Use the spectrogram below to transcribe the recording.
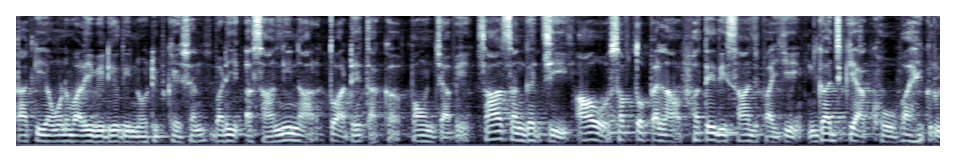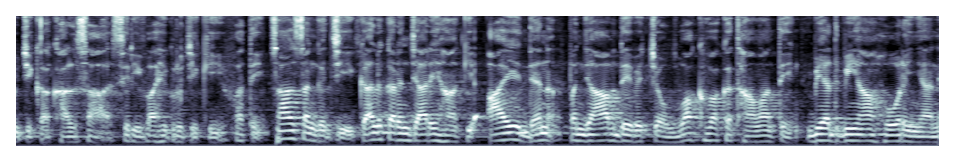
ਤਾਂ ਕਿ ਆਉਣ ਵਾਲੀ ਵੀਡੀਓ ਦੀ ਨੋਟੀਫਿਕੇਸ਼ਨ ਬੜੀ ਆਸਾਨੀ ਨਾਲ ਤੁਹਾਡੇ ਤੱਕ ਪਹੁੰਚ ਜਾਵੇ। ਸਾਧ ਸੰਗਤ ਜੀ, ਆਓ ਸਭ ਤੋਂ ਪਹਿਲਾਂ ਫਤਿਹ ਦੀ ਸਾਂਝ ਪਾਈਏ। ਗੱਜ ਕੇ ਆਖੋ, ਵਾਹਿਗੁਰੂ ਜੀ ਕਾ ਖਾਲਸਾ, ਸ੍ਰੀ ਵਾਹਿਗੁਰੂ ਜੀ ਕੀ ਫਤਿਹ। ਸਾਧ ਸੰਗਤ ਜੀ, ਗੱਲ ਕਰਨ ਜਾ ਰਹੇ ਹਾਂ ਕਿ ਆਏ ਦਿਨ ਪੰਜਾਬ ਦੇ ਵਿੱਚ ਵੱਖ-ਵੱਖ ਥਾਵਾਂ ਤੇ ਬੇਅਦਬੀਆਂ ਹੋ ਰਹੀਆਂ ਨੇ।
